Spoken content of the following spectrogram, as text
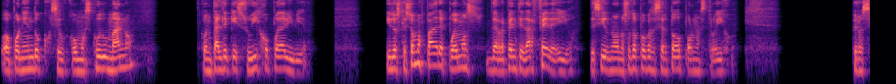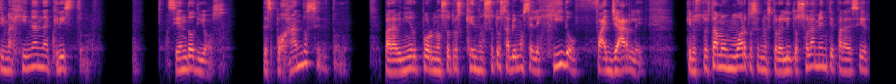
o poniendo como escudo humano, con tal de que su hijo pueda vivir. Y los que somos padres podemos de repente dar fe de ello, decir, no, nosotros podemos hacer todo por nuestro hijo. Pero se imaginan a Cristo siendo Dios, despojándose de todo, para venir por nosotros que nosotros habíamos elegido fallarle, que nosotros estamos muertos en nuestro delito, solamente para decir,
